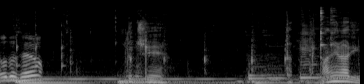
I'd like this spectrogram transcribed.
또 드세요? 그렇지. 다- 당연하지.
